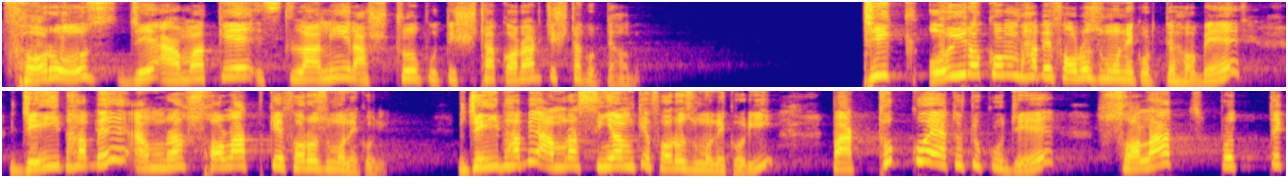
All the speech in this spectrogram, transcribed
ফরজ যে আমাকে ইসলামী রাষ্ট্র প্রতিষ্ঠা করার চেষ্টা করতে হবে। ঠিক ওই রকম ভাবে ফরজ মনে করতে হবে যেইভাবে আমরা সলাৎকে ফরজ মনে করি যেইভাবে আমরা সিয়ামকে ফরজ মনে করি, পার্থক্য এতটুকু যে সলাৎ প্রত্যেক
